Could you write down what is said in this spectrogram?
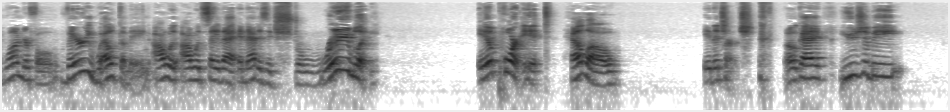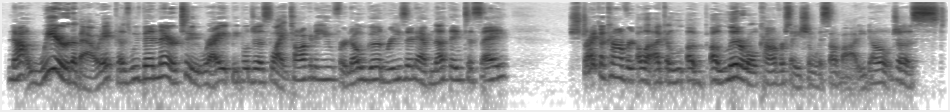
Wonderful, very welcoming. I would I would say that, and that is extremely important. Hello, in a church. okay, you should be not weird about it because we've been there too, right? People just like talking to you for no good reason, have nothing to say. Strike a convert like a, a, a literal conversation with somebody. Don't just.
